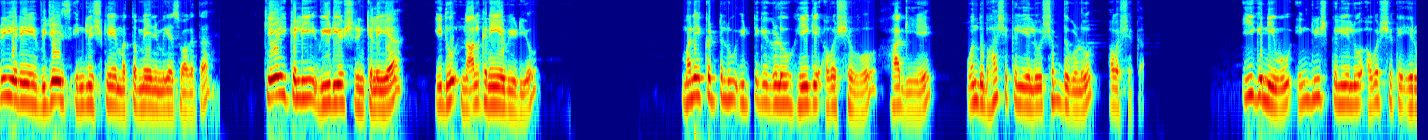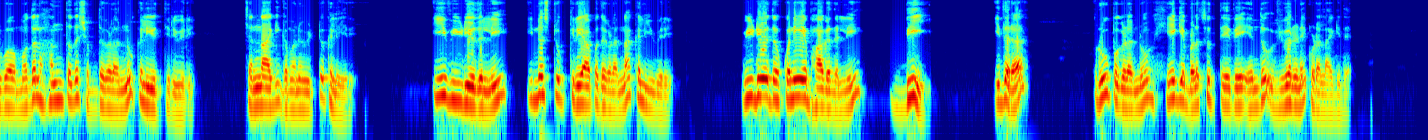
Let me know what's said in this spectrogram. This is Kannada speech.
ಪ್ರಿಯರೇ ವಿಜಯ್ಸ್ ಇಂಗ್ಲಿಷ್ಗೆ ಮತ್ತೊಮ್ಮೆ ನಿಮಗೆ ಸ್ವಾಗತ. ಕೇಳಿ ಕಲಿ ವಿಡಿಯೋ ಶೃಂಖಲೆಯ ಇದು ನಾಲ್ಕನೆಯ ವಿಡಿಯೋ. ಮನೆ ಕಟ್ಟಲು ಇಟ್ಟಿಗೆಗಳು ಹೇಗೆ ಅವಶ್ಯವೋ ಹಾಗೆಯೇ ಒಂದು ಭಾಷೆ ಕಲಿಯಲು ಶಬ್ದಗಳು ಅವಶ್ಯಕ. ಈಗ ನೀವು ಇಂಗ್ಲಿಷ್ ಕಲಿಯಲು ಅವಶ್ಯಕ ಇರುವ ಮೊದಲ ಹಂತದ ಶಬ್ದಗಳನ್ನು ಕಲಿಯುತ್ತಿರುವಿರಿ. ಚೆನ್ನಾಗಿ ಗಮನವಿಟ್ಟು ಕಲಿಯಿರಿ. ಈ ವಿಡಿಯೋದಲ್ಲಿ ಇನ್ನಷ್ಟು ಕ್ರಿಯಾಪದಗಳನ್ನು ಕಲಿಯುವಿರಿ. ವಿಡಿಯೋದ ಕೊನೆಯ ಭಾಗದಲ್ಲಿ ಬಿ. ಇದರ ರೂಪಗಳನ್ನು ಹೇಗೆ ಬಳಸುತ್ತೇವೆ ಎಂದು ವಿವರಣೆ ಕೊಡಲಾಗಿದೆ.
